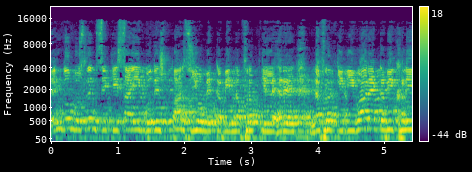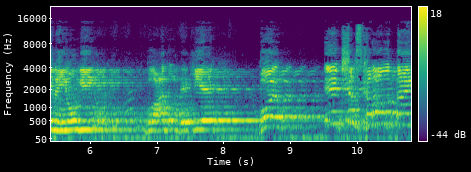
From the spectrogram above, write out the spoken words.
हिंदू, मुस्लिम, सिख, ईसाई, बुद्धिस्ट, पारसियों में कभी नफरत की लहरें, नफरत की दीवारें कभी खड़ी नहीं होंगी। वो आदल देखिए, वो एक शख्स खड़ा होता है,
